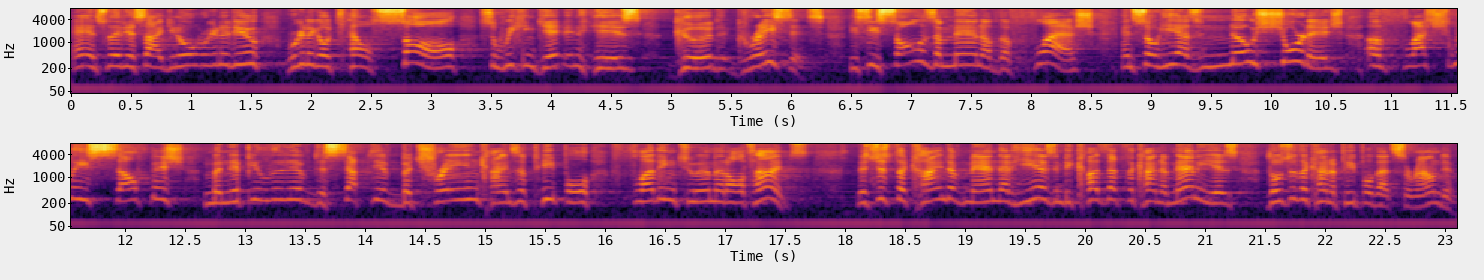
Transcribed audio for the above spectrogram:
And so, they decide, you know what we're going to do? We're going to go tell Saul so we can get in his good graces. You see, Saul is a man of the flesh, and so he has no shortage of fleshly, selfish, manipulative, deceptive, betraying kinds of people flooding to him at all times. It's just the kind of man that he is. And because that's the kind of man he is, those are the kind of people that surround him.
